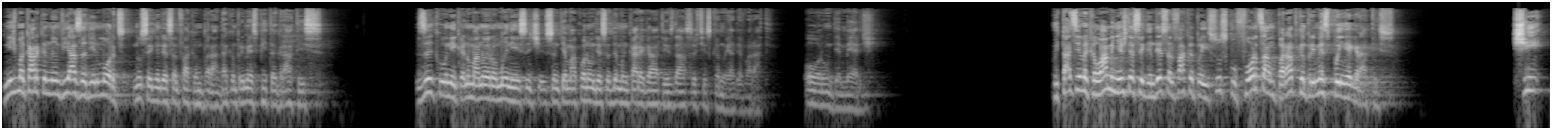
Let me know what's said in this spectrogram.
Nici măcar când înviază din morți, nu se gândește să-L facă împărat. Dacă îmi primesc pită gratis, Zic unii că numai noi românii suntem acolo unde să dăm mâncare gratis, da, să știți că nu e adevărat. Oriunde mergi. Uitați-vă că oamenii ăștia se gândesc să-L facă pe Iisus cu forța împărat când primesc pâine gratis. Și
